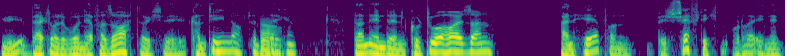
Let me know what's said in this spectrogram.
Die Bergleute wurden ja versorgt durch die Kantinen auf den Ja. Flächen. Dann in den Kulturhäusern ein Heer von Beschäftigten oder in den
